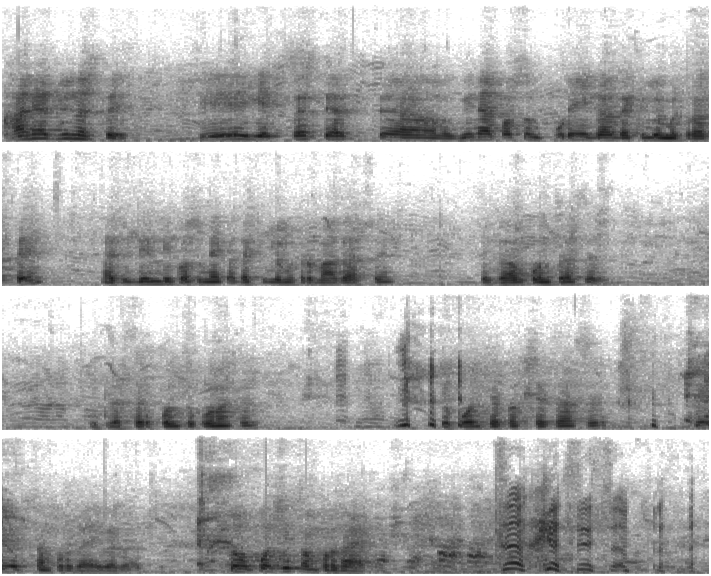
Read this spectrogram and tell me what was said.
खाण्यात बी नसते. ते एकतर त्या त्या विण्यापासून पुढे एक अर्धा किलोमीटर असते. नाही दिंडीपासून एखादा किलोमीटर मागं असते ते गाव कोणतं असेल? इथला सरपंच कोण असेल? ते कोणत्या पक्षाचा असेल? ते एक संप्रदाय वेगळा चौकशी संप्रदाय. चौकशी संप्रदाय.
